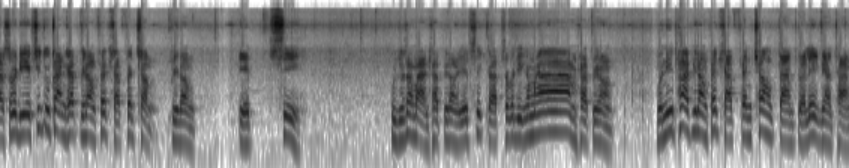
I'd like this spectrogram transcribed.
ราบสวัสดีเอฟซีทุกท่านครับพี่น้องแฟนคลับแฟนช่องพี่น้องเอฟซีผู้อยู่ทางบ้านครับพี่น้องเอฟซีกับสวัสดีงามๆครับพี่น้อง วันนี้พาพี่น้องแฟนคลับแฟนช่องตามตัวเลขแนวทาง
